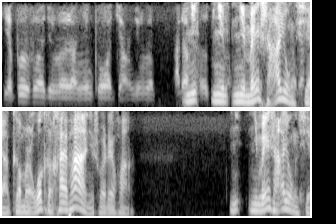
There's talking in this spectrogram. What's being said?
也不是说就是说让您跟我讲，就是说把这你你你没啥勇气啊，哥们儿，我可害怕你说这话。你你没啥勇气。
